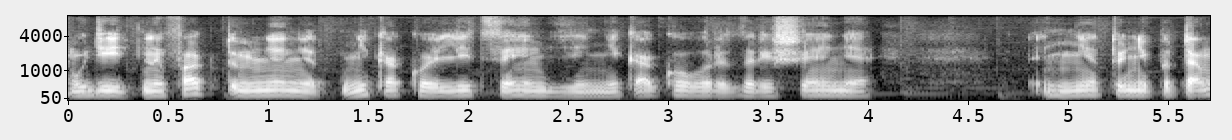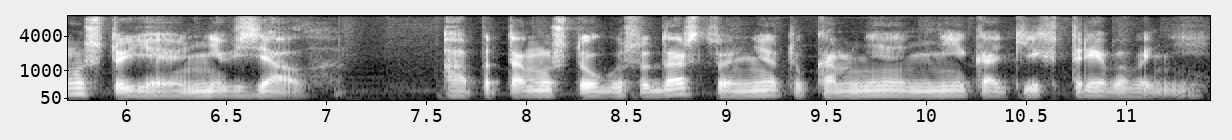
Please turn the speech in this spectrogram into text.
удивительный факт, у меня нет никакой лицензии, никакого разрешения. Нету не потому, что я ее не взял, а потому, что у государства нету ко мне никаких требований.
